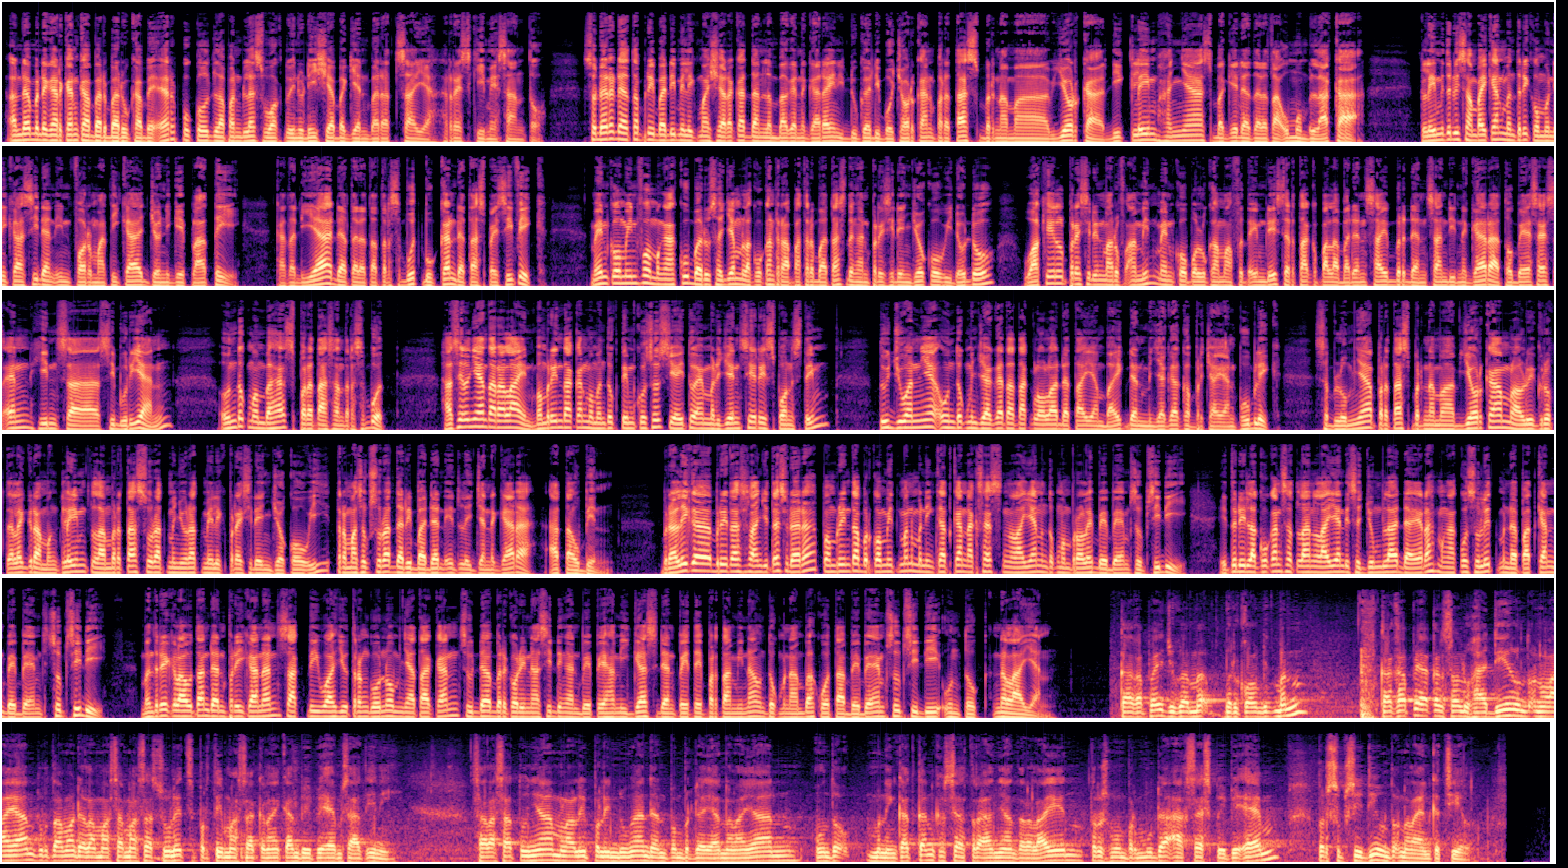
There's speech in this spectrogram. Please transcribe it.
Anda mendengarkan kabar baru KBR pukul 18 waktu Indonesia bagian Barat saya, Reski Mesanto. Saudara data pribadi milik masyarakat dan lembaga negara yang diduga dibocorkan peretas bernama Bjorka diklaim hanya sebagai data-data umum belaka. Klaim itu disampaikan Menteri Komunikasi dan Informatika Johnny G. Plate. Kata dia, data-data tersebut bukan data spesifik. Menkominfo mengaku baru saja melakukan rapat terbatas dengan Presiden Joko Widodo, Wakil Presiden Maruf Amin, Menko Polhukam Mahfud MD, serta Kepala Badan Cyber dan Sandi Negara atau BSSN Hinsa Siburian untuk membahas peretasan tersebut. Hasilnya antara lain, pemerintah akan membentuk tim khusus yaitu Emergency Response Team Tujuannya untuk menjaga tata kelola data yang baik dan menjaga kepercayaan publik. Sebelumnya, pertas bernama Bjorka melalui grup Telegram mengklaim telah meretas surat menyurat milik Presiden Jokowi, termasuk surat dari Badan Intelijen Negara atau BIN. Beralih ke berita selanjutnya, Saudara. Pemerintah berkomitmen meningkatkan akses nelayan untuk memperoleh BBM subsidi. Itu dilakukan setelah nelayan di sejumlah daerah mengaku sulit mendapatkan BBM subsidi. Menteri Kelautan dan Perikanan Sakti Wahyu Trenggono menyatakan sudah berkoordinasi dengan BPH Migas dan PT Pertamina untuk menambah kuota BBM subsidi untuk nelayan. KKP juga berkomitmen KKP akan selalu hadir untuk nelayan terutama dalam masa-masa sulit seperti masa kenaikan BBM saat ini. Salah satunya melalui perlindungan dan pemberdayaan nelayan untuk meningkatkan kesejahteraannya antara lain terus mempermudah akses BBM bersubsidi untuk nelayan kecil.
